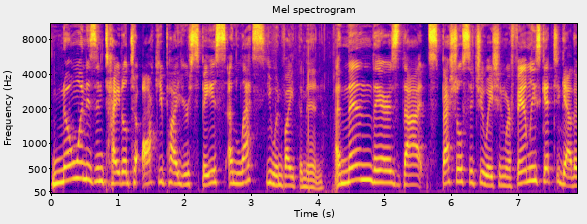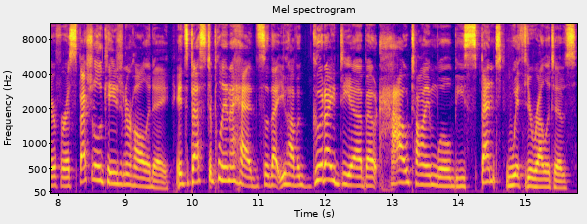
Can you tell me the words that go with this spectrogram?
No one is entitled to occupy your space unless you invite them in. And then there's that special situation where families get together for a special occasion or holiday. It's best to plan ahead so that you have a good idea about how time will be spent with your relatives.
